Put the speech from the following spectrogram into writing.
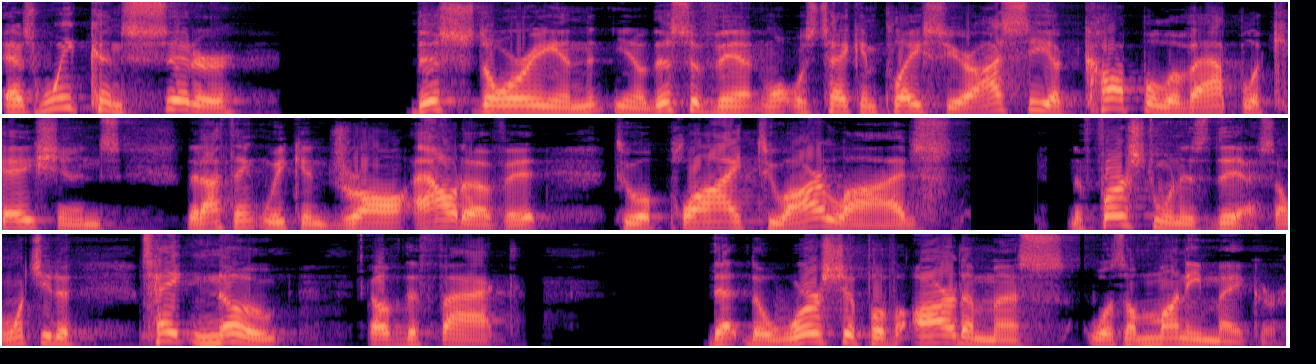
as we consider this story and you know this event and what was taking place here i see a couple of applications that i think we can draw out of it to apply to our lives the first one is this. I want you to take note of the fact that the worship of artemis was a moneymaker.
